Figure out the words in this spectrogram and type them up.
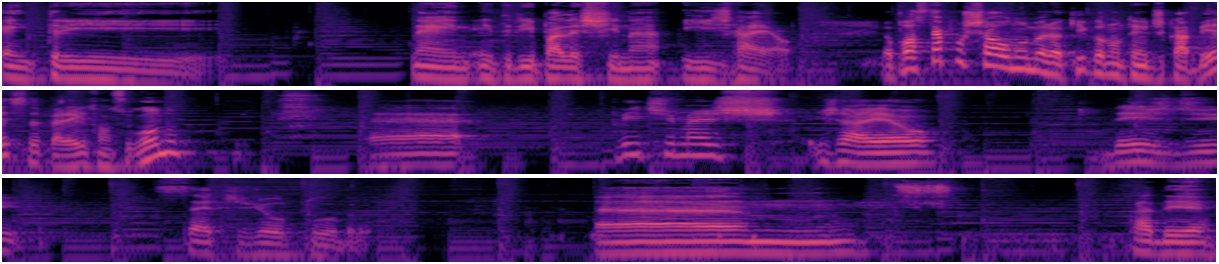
entre, né, entre Palestina e Israel. Eu posso até puxar o número aqui que eu não tenho de cabeça. Pera aí, só um segundo. É, vítimas Israel desde 7 de outubro. Ahn, cadê?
